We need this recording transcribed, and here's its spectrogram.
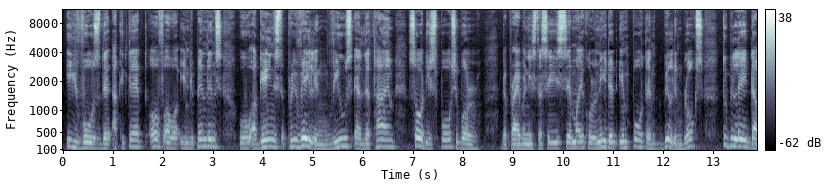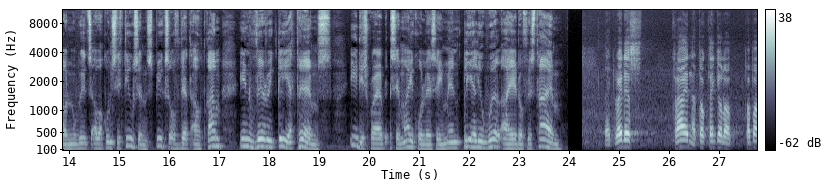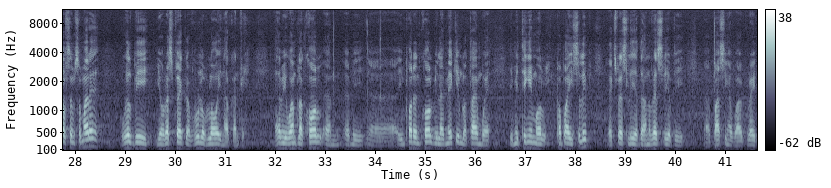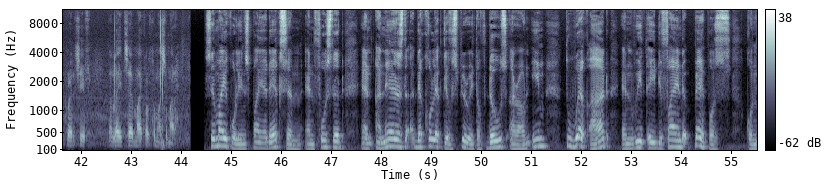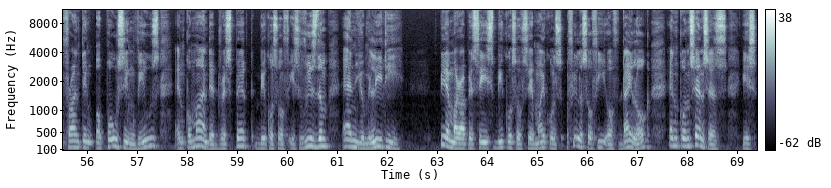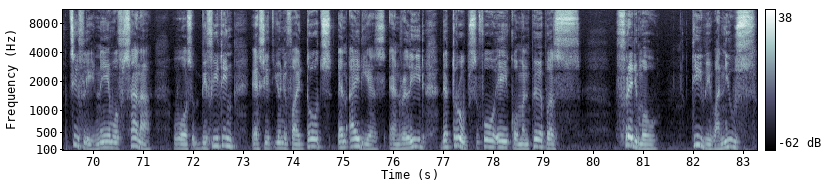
He was the architect of our independence who, against prevailing views at the time, saw this possible. The Prime Minister says Michael needed important building blocks to be laid down, which our Constitution speaks of that outcome in very clear terms. He described Michael as a man clearly well ahead of his time. The greatest cry and talk thank you of Papa Sam Somare will be your respect of rule of law in our country. Emi one black call and Emi uh, important call me like make him the time where you meeting him all Papa is sleep especially at the anniversary of the uh, passing of our great grand chief, the late Sir Michael Thomas Somare. Sir Michael inspired action and fostered and unearthed the collective spirit of those around him to work hard and with a defined purpose, confronting opposing views and commanded respect because of his wisdom and humility. PM Marape says because of Sir Michael's philosophy of dialogue and consensus, his chiefly name of Sana was befitting as it unified thoughts and ideas and rallied the troops for a common purpose. Freddie Moe, TVWAN News.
